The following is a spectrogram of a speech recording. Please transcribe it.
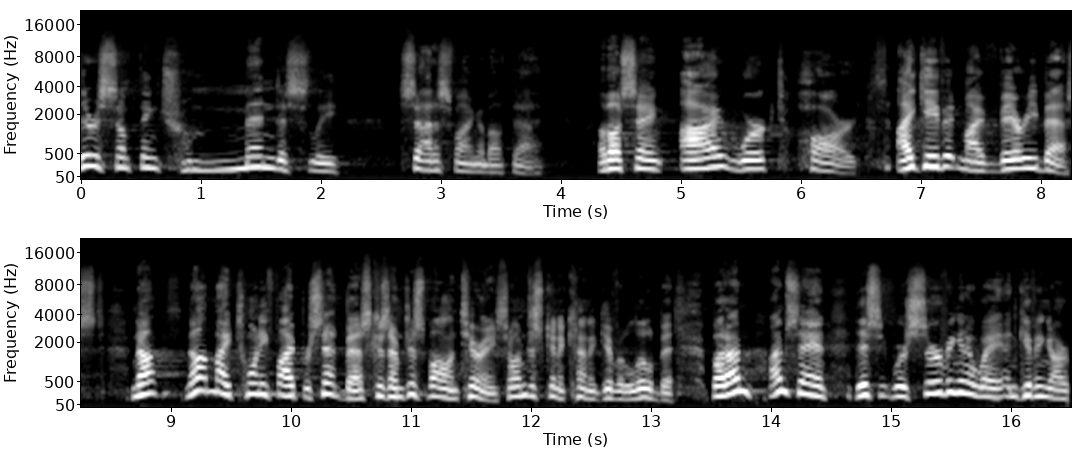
there is something tremendously satisfying about that about saying, I worked hard. I gave it my very best. Not, not my 25% best, because I'm just volunteering, so I'm just going to kind of give it a little bit. But I'm, I'm saying this we're serving in a way and giving our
